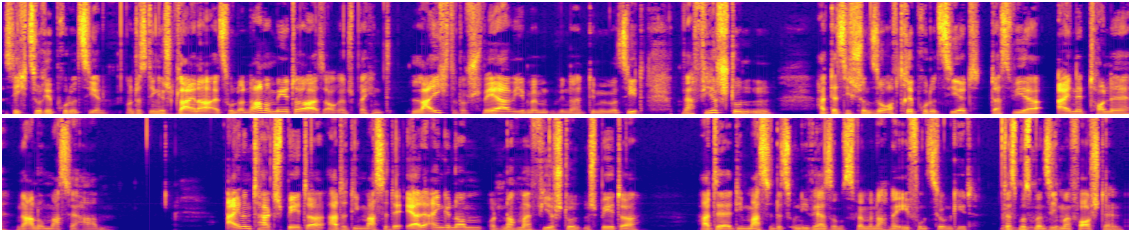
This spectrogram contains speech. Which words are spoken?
sich zu reproduzieren. Und das Ding ist kleiner als 100 Nanometer, also auch entsprechend leicht oder schwer, wie man, wie man sieht. Nach vier Stunden hat er sich schon so oft reproduziert, dass wir eine Tonne Nanomasse haben. Einen Tag später hat er die Masse der Erde eingenommen und nochmal vier Stunden später hat er die Masse des Universums, wenn man nach einer E-Funktion geht. Das Mhm. muss man sich mal vorstellen.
